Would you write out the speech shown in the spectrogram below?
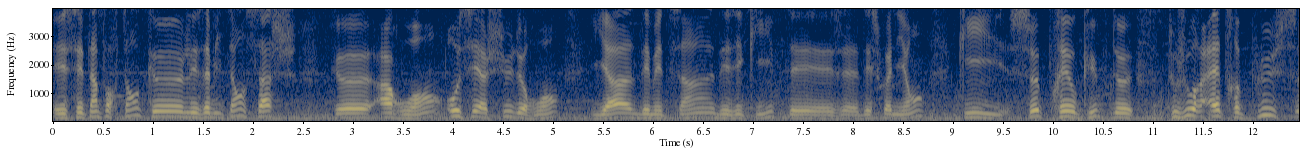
Et c'est important que les habitants sachent qu'à Rouen, au CHU de Rouen, il y a des médecins, des équipes, des, soignants qui se préoccupent de toujours être plus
